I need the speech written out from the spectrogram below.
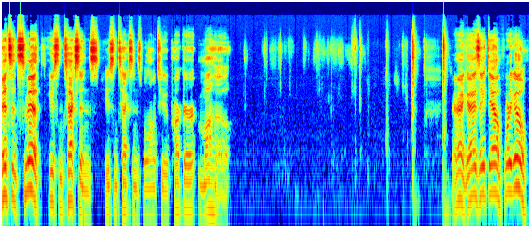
Vincent Smith, Houston Texans. Houston Texans belong to Parker Maho. All right, guys, eight down, four to go.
